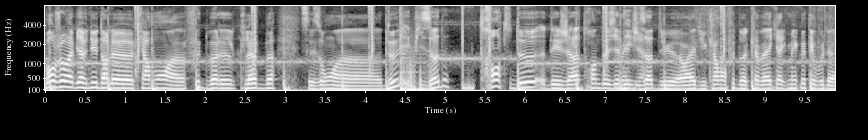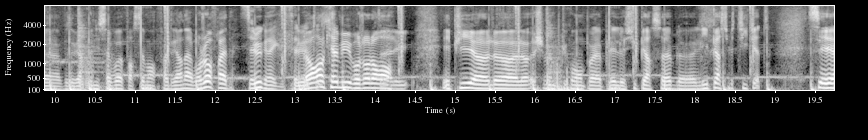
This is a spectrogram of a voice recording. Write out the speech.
Bonjour et bienvenue dans le Clermont euh, Football Club, saison 2, euh, épisode 32 déjà, 32e épisode du, euh, ouais, du Clermont Football Club avec, avec mes côtés, vous, vous avez reconnu sa voix forcément, Fred Werner. Bonjour Fred. Salut Greg. Salut Laurent Calmu, bonjour Laurent. Salut. Et puis, le, le, je sais même plus comment on peut l'appeler, le super sub, l'hyper substitute, c'est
